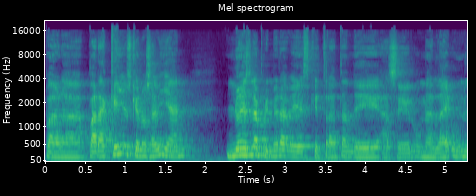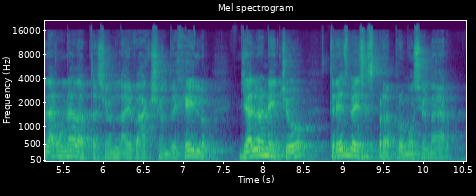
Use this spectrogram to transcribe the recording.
para, para aquellos que no sabían, no es la primera vez que tratan de hacer una, una, adaptación live action de Halo. Ya lo han hecho tres veces para promocionar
